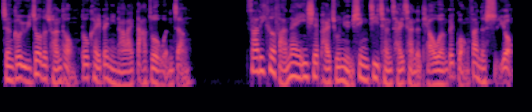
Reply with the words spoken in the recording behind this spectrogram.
整个宇宙的传统都可以被你拿来大做文章。萨利克法内一些排除女性继承财产的条文被广泛的使用，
